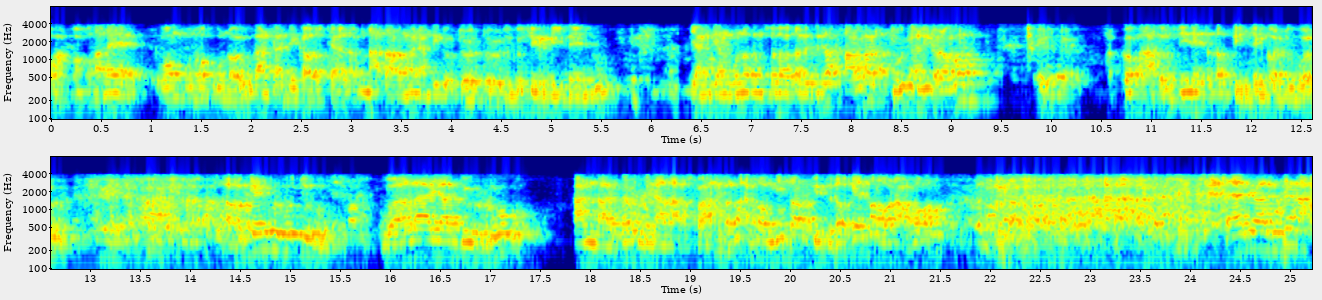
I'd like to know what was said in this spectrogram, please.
Wah, Mulane wong kuno-kuno itu kan gak di kaos dalam, nak sarungan nanti dodo itu sirine itu. Yang yang kuno Solo Solo itu sarungan tak duwe yang tidak apa. Kok asumsi ini tetap bincang kau dulu. Apa kayak itu lucu? Wala ya dulu an nazar minal asfal atau misor di dalam kita orang kok. Jadi maksudnya nak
